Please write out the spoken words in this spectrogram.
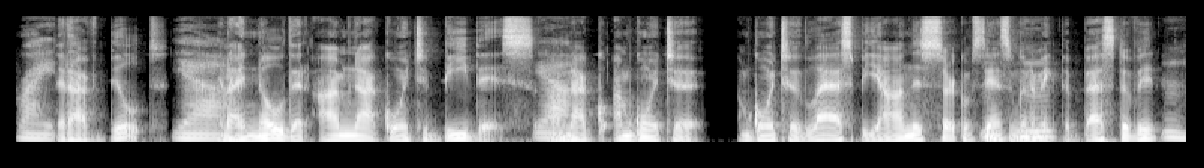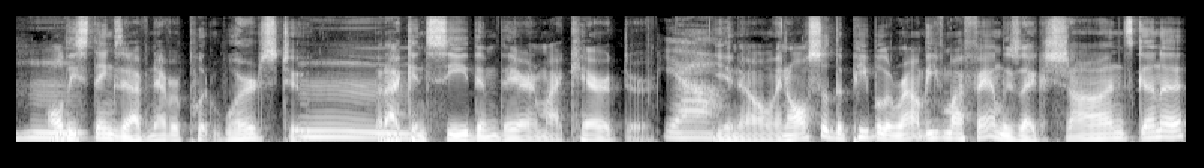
Right. that I've built yeah. and I know that I'm not going to be this. Yeah. I'm not. I'm going to. I'm going to last beyond this circumstance. I'm going to make the best of it. Mhm. All these things that I've never put words to, but I Mm. can see them there in my character. Yeah. You know, and also the people around me, even my family's like Shawn's gonna.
